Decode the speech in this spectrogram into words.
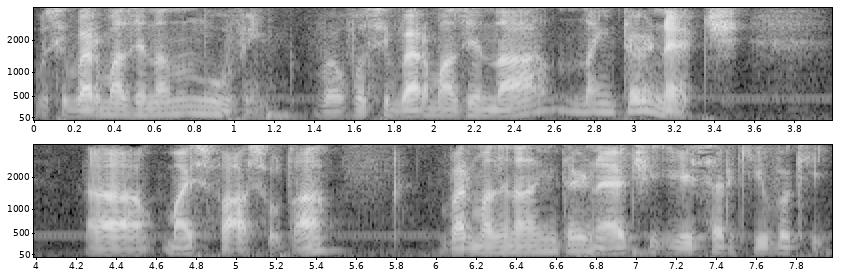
Você vai armazenar na nuvem. Você vai armazenar na internet. Uh, mais fácil, tá? Vai armazenar na internet esse arquivo aqui.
